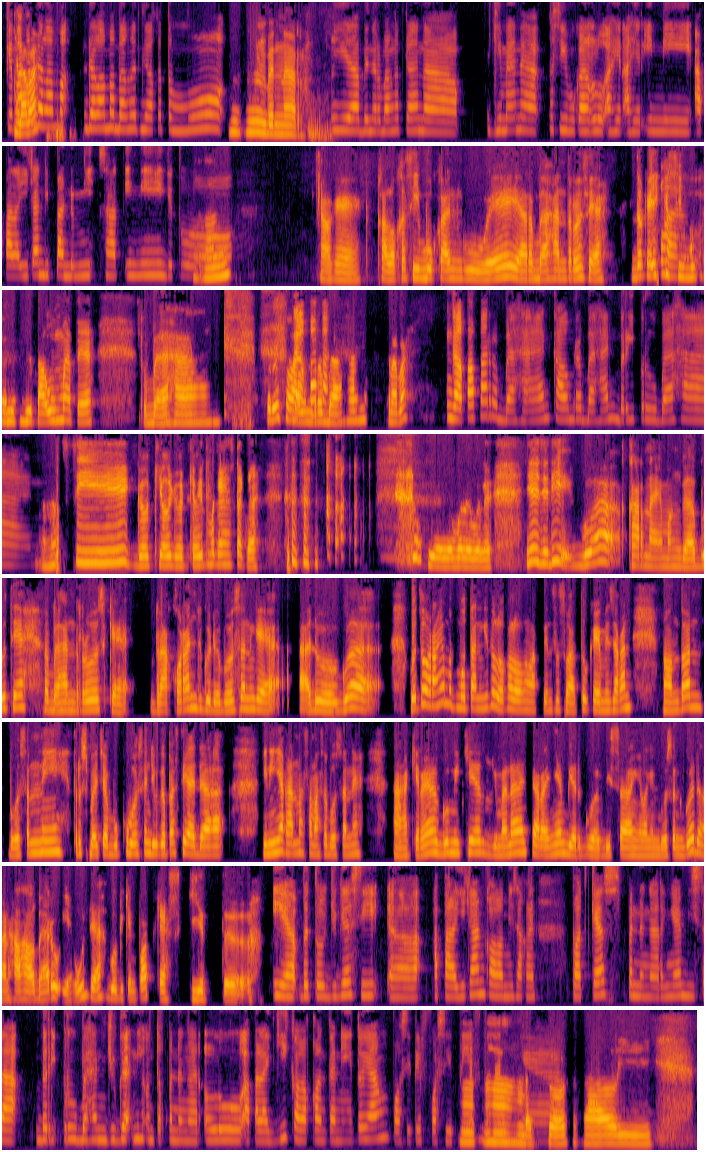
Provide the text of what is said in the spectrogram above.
kita kan Kenapa? udah lama udah lama banget nggak ketemu. Hmm, bener. Iya bener banget kan Nah gimana kesibukan lu akhir-akhir ini Apalagi kan di pandemi saat ini gitu loh Oke, kalau kesibukan gue ya rebahan terus ya. Itu kayaknya kesibukan sejuta umat ya. Rebahan. Terus selain apa-apa rebahan, kenapa? Nggak apa-apa rebahan Kaum rebahan beri perubahan Asik, gokil gokil itu pakai hashtag ya. Iya, iya, boleh, boleh. Ya, jadi gue karena emang gabut ya, rebahan terus kayak drakoran juga udah bosen kayak aduh gue gue tuh orangnya mut-mutan gitu loh kalau ngelakuin sesuatu. Kayak misalkan nonton bosen nih terus baca buku bosen juga pasti ada ininya kan masa-masa bosannya nah akhirnya gue mikir gimana caranya biar gue bisa ngilangin bosen gue dengan hal-hal baru. Ya udah gue bikin podcast gitu. Iya betul juga sih. Eh, Apalagi kan kalau misalkan podcast pendengarnya bisa beri perubahan juga nih untuk pendengar lu Apalagi kalau kontennya itu yang positif-positif Hmm, tentunya betul sekali.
